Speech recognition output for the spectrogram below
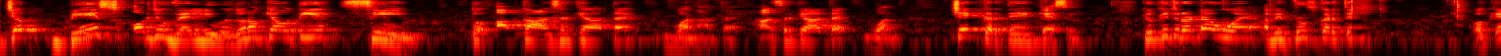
जब बेस और जो वैल्यू है, दोनों क्या होती है? सेम तो आपका आंसर क्या आता है? वन आता है। आंसर क्या आता है? वन चेक करते हैं कैसे। क्योंकि तो रटा हुआ है, अभी प्रूफ करते हैं। ओके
